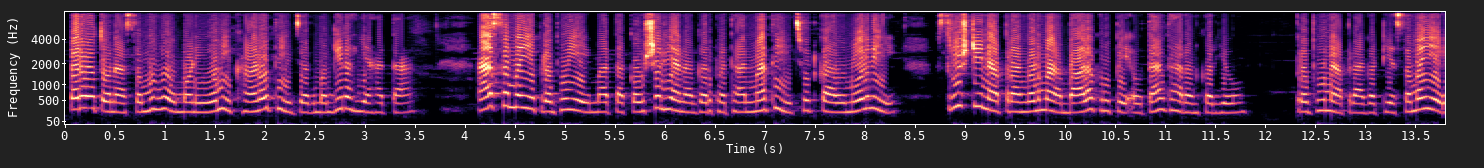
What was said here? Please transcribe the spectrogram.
પર્વતોના સમૂહો મણીઓની ખાણોથી જગમગી રહ્યા હતા. આ સમયે પ્રભુએ માતા કૌશલ્યાના ગર્ભધાનમાંથી છુટકારો મેળવી સૃષ્ટિના પ્રાંગણમાં બાળક રૂપે અવતાર ધારણ કર્યો. પ્રભુના પ્રાગટ્ય સમયે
